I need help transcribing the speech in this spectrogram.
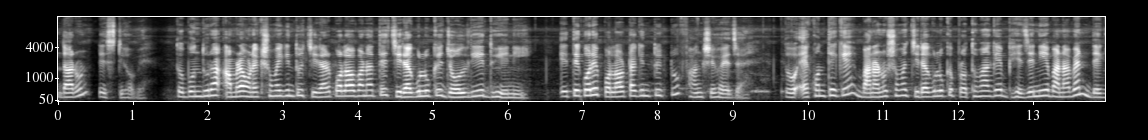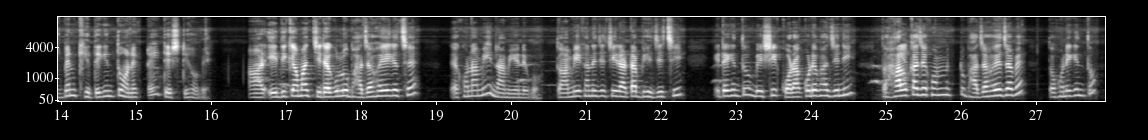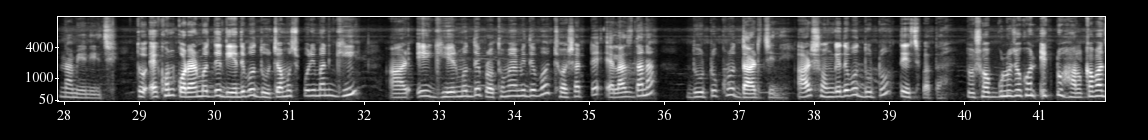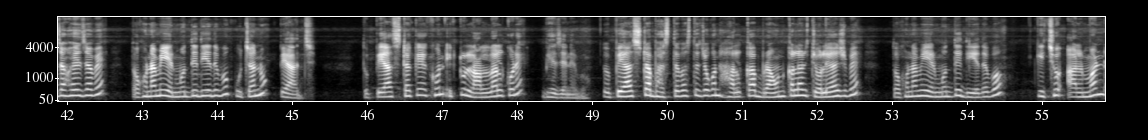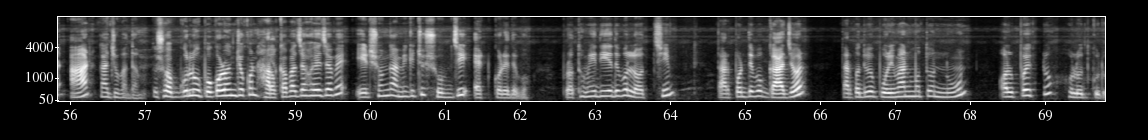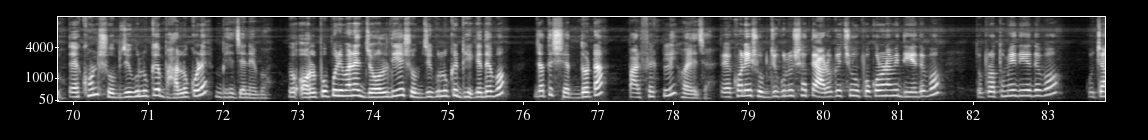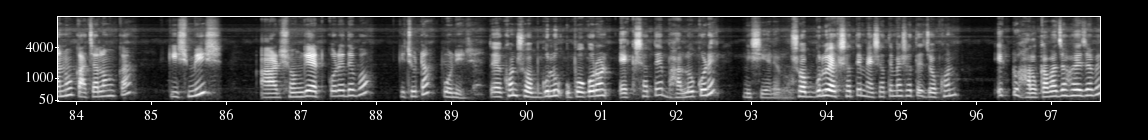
দারুণ টেস্টি হবে। তো বন্ধুরা, আমরা অনেক সময় কিন্তু চিরার পোলাও বানাতে চিরাগুলোকে জল দিয়ে ধুয়ে নিই। এতে করে পোলাওটা কিন্তু একটু ফাংসে হয়ে যায়। তো এখন থেকে বানানোর সময় চিরাগুলোকে প্রথম আগে ভেজে নিয়ে বানাবেন, দেখবেন খেতে কিন্তু অনেকটাই টেস্টি হবে। আর এদিকে আমার চিরাগুলো ভাজা হয়ে গেছে, এখন আমি নামিয়ে নেব। তো আমি এখানে যে চিরাটা ভেজেছি, এটা কিন্তু বেশি কড়া করে ভাজেনি, তো হালকা যখন একটু ভাজা হয়ে যাবে, তখনই কিন্তু নামিয়ে নিয়েছি। তো এখন কড়ার মধ্যে দিয়ে দেব দু চামচ পরিমাণ ঘি, আর এই ঘিয়ের মধ্যে প্রথমে আমি দেব ছ সাতটে এলাচ দানা দু টুকরো দারচিনি আর সঙ্গে দেব দুটো তেজপাতা। তো সবগুলো যখন একটু হালকা ভাজা হয়ে যাবে, তখন আমি এর মধ্যে দিয়ে দেব কুচানো পেঁয়াজ। তো পেঁয়াজটাকে এখন একটু লাল লাল করে ভেজে নেব। তো পেঁয়াজটা ভাজতে ভাজতে যখন হালকা ব্রাউন কালার চলে আসবে, তখন আমি এর মধ্যে দিয়ে দেব কিছু আলমন্ড আর কাজু বাদাম। তো সবগুলো উপকরণ যখন হালকা ভাজা হয়ে যাবে, এর সঙ্গে আমি কিছু সবজি অ্যাড করে দেব। প্রথমেই দিয়ে দেব লচ্ছিম, তারপর দেব গাজর তারপর দেবো পরিমাণ মতো নুন, অল্প একটু হলুদ গুঁড়ো। এখন সবজিগুলোকে ভালো করে ভেজে নেব। তো অল্প পরিমাণে জল দিয়ে সবজিগুলোকে ঢেকে দেব, যাতে সেদ্ধটা পারফেক্টলি হয়ে যায়। তো এখন এই সবজিগুলোর সাথে আরও কিছু উপকরণ আমি দিয়ে দেব। তো প্রথমেই দিয়ে দেব কুচানো কাঁচা লঙ্কা, কিশমিশ, আর সঙ্গে অ্যাড করে দেব কিছুটা পনির। তো এখন সবগুলো উপকরণ একসাথে ভালো করে মিশিয়ে নেব। সবগুলো একসাথে মেশাতে মেশাতে যখন একটু হালকা ভাজা হয়ে যাবে,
